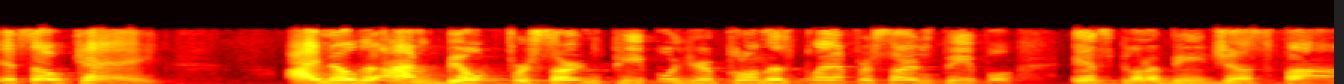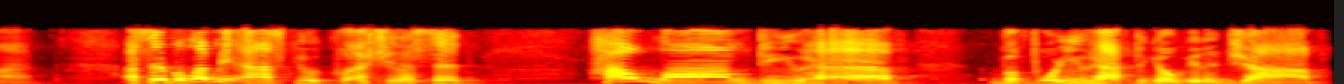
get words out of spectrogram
it's okay. I know that I'm built for certain people. You're put on this planet for certain people. It's going to be just fine. I said, Well, let me ask you a question. I said, How long do you have before you have to go get a job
